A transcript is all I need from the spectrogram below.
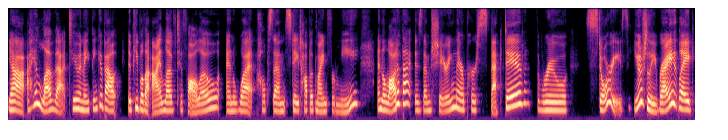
Yeah, I love that too. And I think about the people that I love to follow and what helps them stay top of mind for me. And a lot of that is them sharing their perspective through stories, usually, right? Like,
